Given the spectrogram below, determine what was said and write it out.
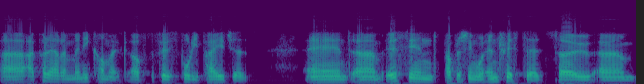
Uh, I put out a mini comic of the first 40 pages, and um, Earth End Publishing were interested. So um,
